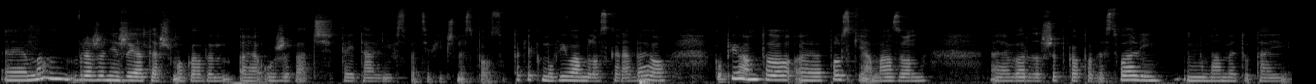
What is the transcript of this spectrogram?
E, mam wrażenie, że ja też mogłabym e, używać tej talii w specyficzny sposób. Tak jak mówiłam, Los Carabeo, kupiłam to e, polski Amazon, bardzo szybko podesłali. Mm, mamy tutaj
